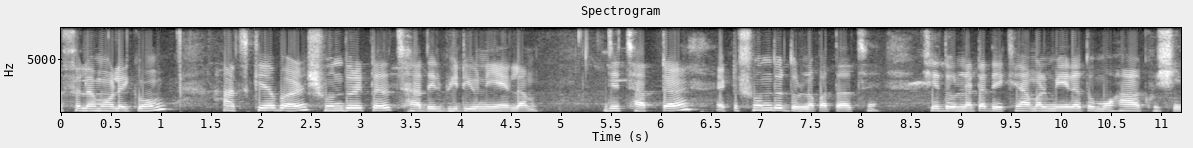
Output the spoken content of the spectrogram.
আসসালামু আলাইকুম। আজকে আবার সুন্দর একটা ছাদের ভিডিও নিয়ে এলাম। যে ছাদটা একটা সুন্দর দোলনা পাতা আছে। সেই দোলনাটা দেখে আমার মেয়েরা তো মহা খুশি।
